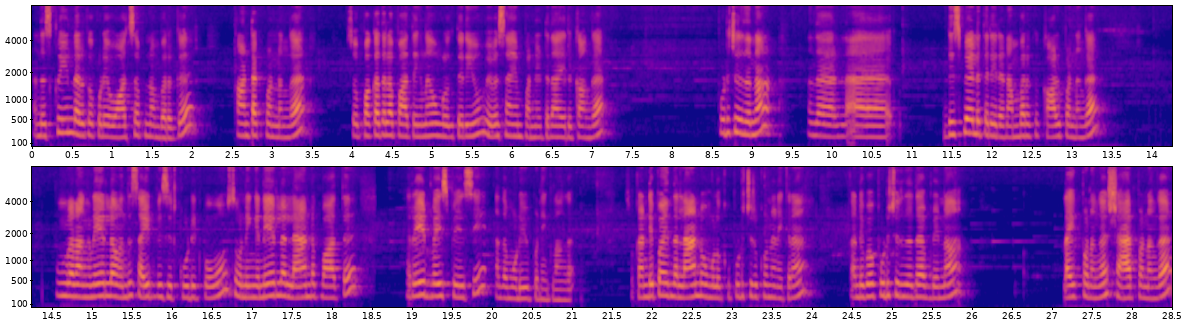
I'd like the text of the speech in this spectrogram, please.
அந்த ஸ்க்ரீனில் இருக்கக்கூடிய வாட்ஸ்அப் நம்பருக்கு காண்டாக்ட் பண்ணுங்கள் ஸோ பக்கத்தில் பார்த்தீங்கன்னா உங்களுக்கு தெரியும் விவசாயம் பண்ணிட்டு தான் இருக்காங்க. பிடிச்சதுன்னா அந்த டிஸ்பிளேயில் தெரிகிற நம்பருக்கு கால் பண்ணுங்கள் உங்களை நாங்கள் நேரில் வந்து சைட் விசிட் கூட்டிகிட்டு போவோம். ஸோ நீங்கள் நேரில் லேண்டை பார்த்து ரேட் வைஸ் பேசி அதை முடிவு பண்ணிக்கலாங்க. ஸோ கண்டிப்பாக இந்த லேண்ட் உங்களுக்கு பிடிச்சிருக்குன்னு நினைக்கிறேன். கண்டிப்பாக பிடிச்சிருந்தது அப்படின்னா லைக் பண்ணுங்கள் ஷேர் பண்ணுங்கள்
